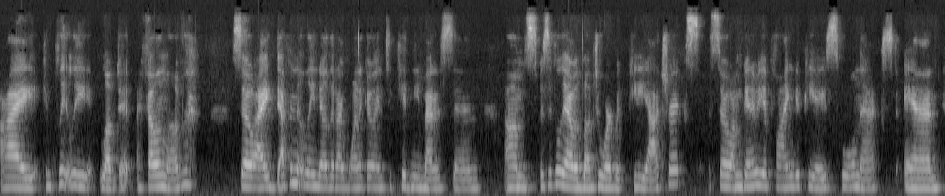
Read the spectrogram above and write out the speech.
I completely loved it. I fell in love. So I definitely know that I want to go into kidney medicine. Um, specifically, I would love to work with pediatrics. So I'm going to be applying to PA school next, and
